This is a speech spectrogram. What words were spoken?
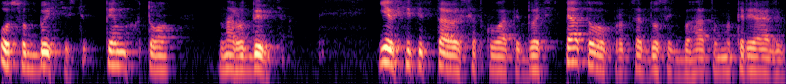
особистістю, тим, хто народився. Є всі підстави святкувати 25-го, про це досить багато матеріалів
